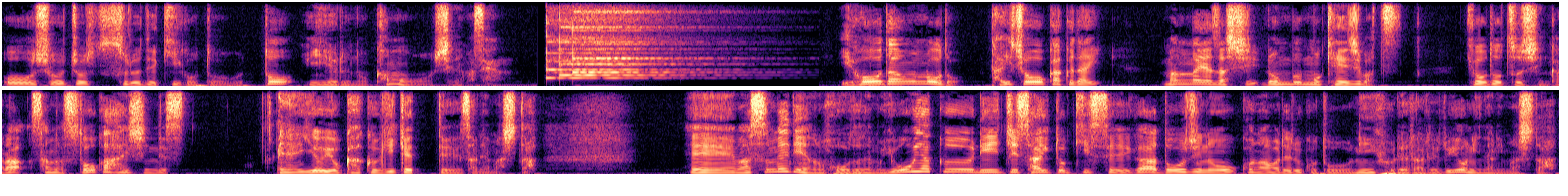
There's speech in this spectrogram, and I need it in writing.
を象徴する出来事と言えるのかもしれません。違法ダウンロード対象拡大漫画や雑誌論文も掲示罰共同通信から3月10日配信です。えー、いよいよ閣議決定されました。えー、マスメディアの報道でもようやくリーチサイト規制が同時に行われることに触れられるようになりました。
